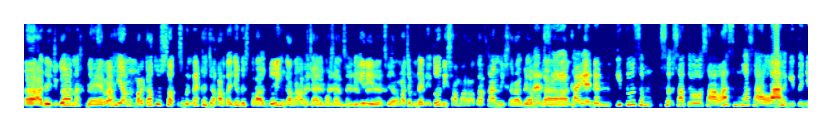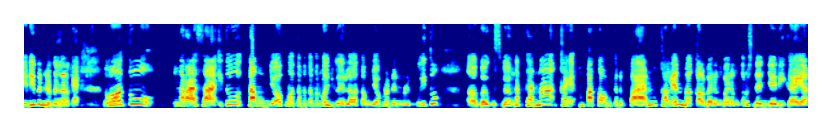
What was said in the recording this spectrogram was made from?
eh, ada juga anak daerah yang mereka tuh se- sebenarnya ke Jakarta aja udah struggling karena harus cari kosan sendiri benar, dan segala macam. Dan itu disamaratakan bener sih diseragamkan kayak dan itu satu salah semua salah gitu. Jadi bener-bener Bener. kayak lo tuh ngerasa itu tanggung jawab lo teman-teman lo juga adalah tanggung jawab lo. Dan menurut gue itu eh, bagus banget karena kayak empat tahun ke depan kalian bakal bareng-bareng terus dan jadi kayak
